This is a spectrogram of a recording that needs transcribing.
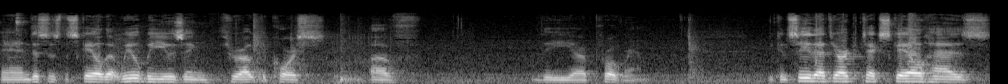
And this is the scale that we'll be using throughout the course of the uh, program. You can see that the architect scale has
